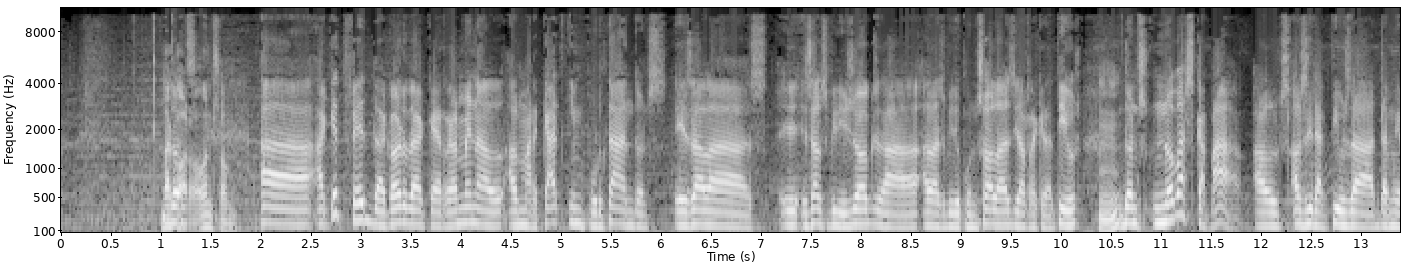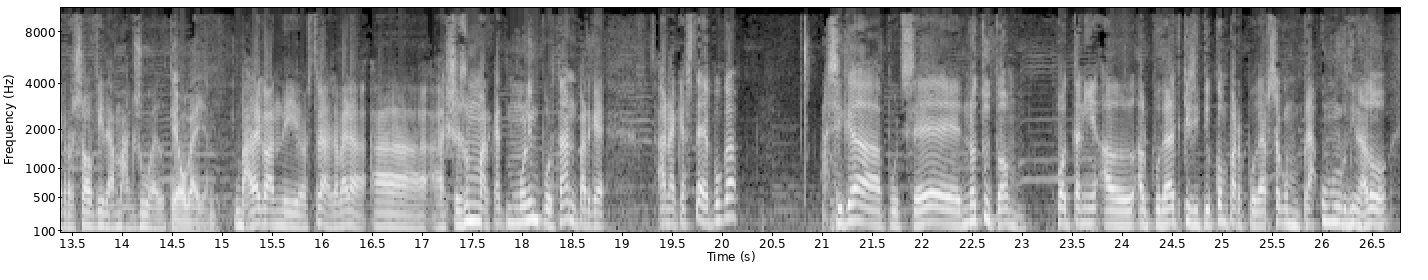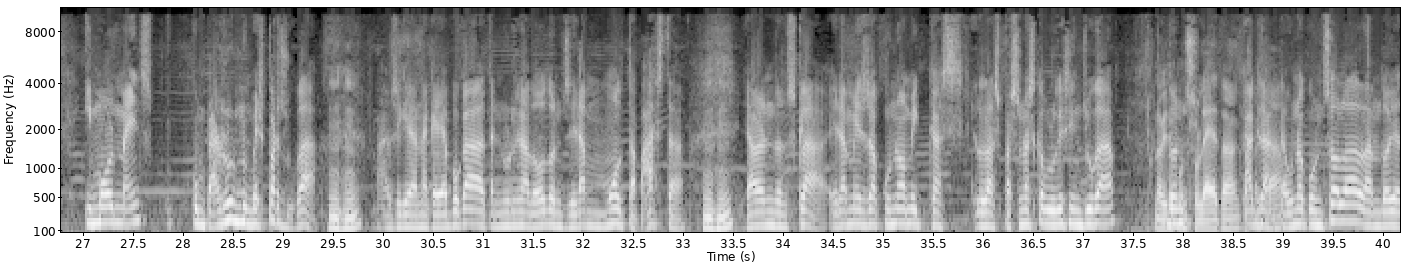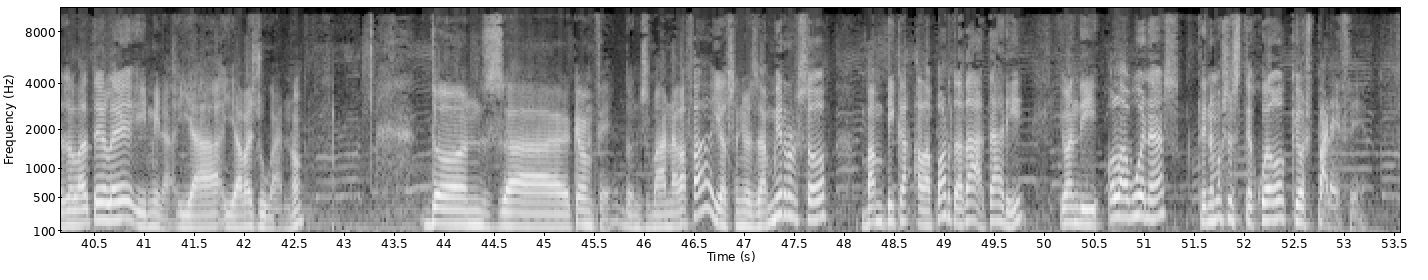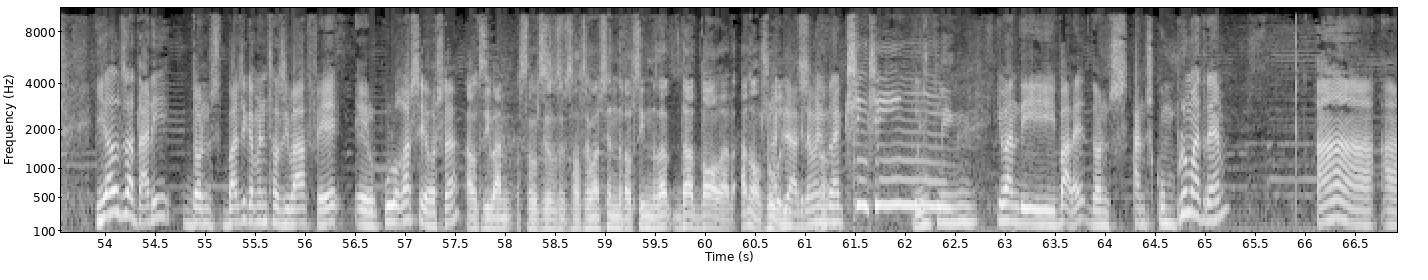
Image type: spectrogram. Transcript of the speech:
D'acord, Doncs- on som? Uh, aquest fet, d'acord, que realment el, el mercat important doncs, és, a les, és als videojocs, a, a les videoconsoles i als recreatius, Mm. doncs no va escapar als, als directius de, de Microsoft i de Maxwell. Que ho veien. Vale, que van dir, ostres, a veure, uh, això és un mercat molt important, perquè en aquesta època sí que potser no tothom pot tenir el, el poder adquisitiu com per poder-se comprar un ordinador i molt menys comprar-lo només per jugar. Uh -huh. O sigui, en aquella època tenir un ordinador doncs, era molta pasta. Uh -huh. Llavors, doncs, clar, era més econòmic que les persones que volguessin jugar... Una videoconsoleta, cap Exacte, allà. una consola, l'endolles a la tele i mira, ja, ja vas jugant, no? Doncs, uh, què van fer? Doncs van agafar i els senyors de Mirrorsoft van picar a la porta d'Atari i van dir Hola, buenas, tenemos este juego, ¿qué os parece? I els Atari, doncs, bàsicament se'ls va fer el cul gaseosa. Els hi van, se'ls se va encendre el signe de, de dòlar en els ulls, Exactament, no? xing, xing, Cling, cling. I van dir, vale, doncs ens comprometrem a, a,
